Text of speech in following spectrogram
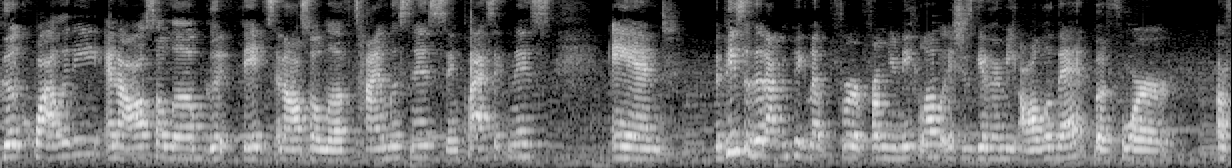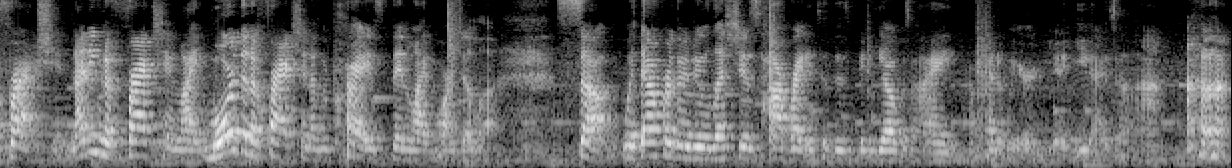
good quality and I also love good fits and I also love timelessness and classicness. And the pieces that I've been picking up for from Uniqlo is just giving me all of that but for a fraction not even a fraction like more than a fraction of the price than like Margiela. So without further ado let's just hop right into this video because I I'm kind of weird. You, you guys know that.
